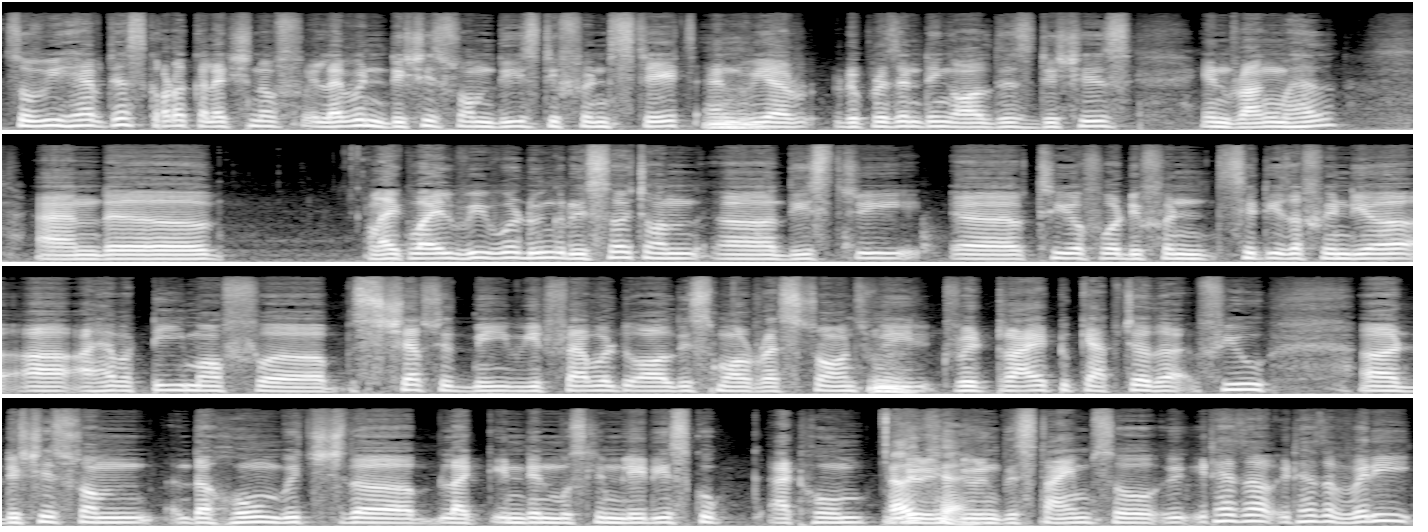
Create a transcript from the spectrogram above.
So we have just got a collection of 11 dishes from these different states, and Mhm. we are representing all these dishes in Rangmahal. And uh, like while we were doing research on uh, these three, uh, three or four different cities of India, uh, I have a team of uh, chefs with me. We travel to all these small restaurants. We we try to capture the few uh, dishes from the home which the like Indian Muslim ladies cook at home during Okay. during this time. So it has a it has a very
